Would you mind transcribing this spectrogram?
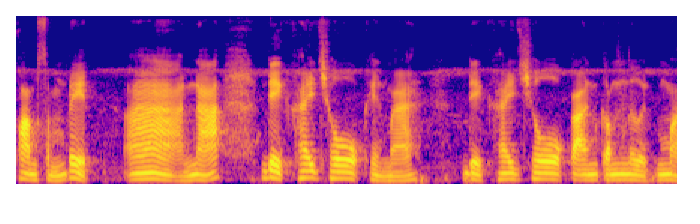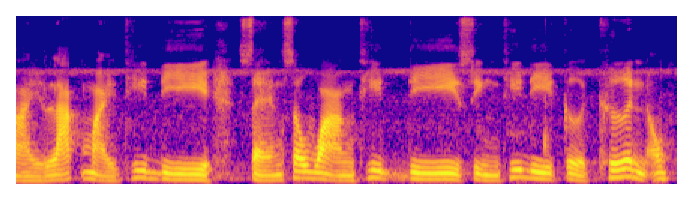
ความสำเร็จอ่านะ เด็กให้โชคเห็นไหมเด็กให้โชคการกำเนิดใหม่รักใหม่ที่ดี แสงสว่างที่ดีสิ่งที่ดีเกิดขึ้นโอ้โห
